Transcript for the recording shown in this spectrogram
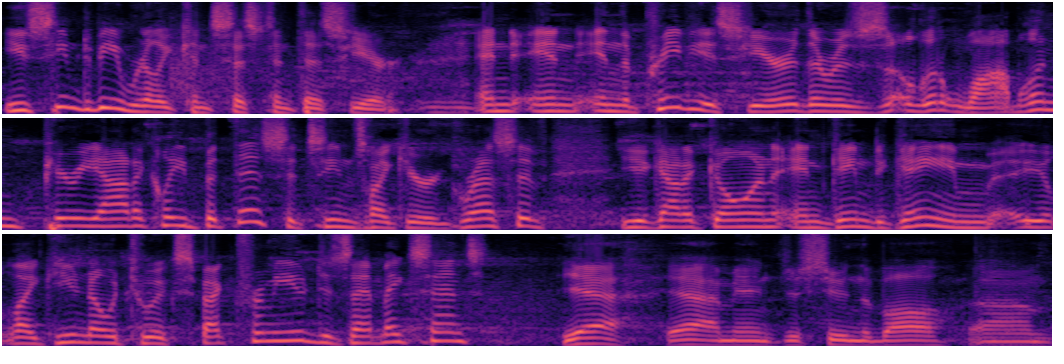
you seem to be really consistent this year. And in, in the previous year, there was a little wobbling periodically, but this, it seems like you're aggressive. You got it going, and game to game, like you know what to expect from you. Does that make sense? Yeah, yeah. I mean, just shooting the ball, um,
